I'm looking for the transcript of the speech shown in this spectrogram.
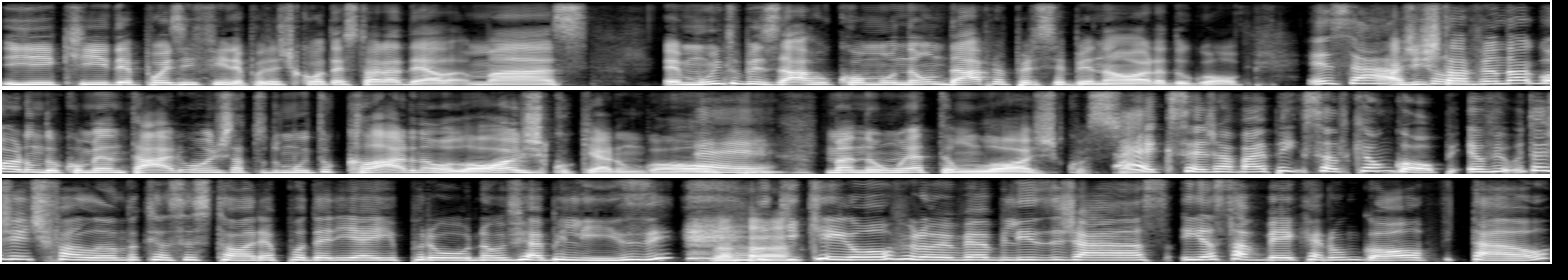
E que depois, enfim, depois a gente conta a história dela. Mas é muito bizarro como não dá pra perceber na hora do golpe. Exato. A gente tá vendo agora um documentário onde tá tudo muito claro. Não, lógico que era um golpe, É. mas não é tão lógico assim. É, que você já vai pensando que é um golpe. Eu vi muita gente falando que essa história poderia ir pro Não Inviabilize. E que quem ouve o Não Inviabilize já ia saber que era um golpe e tal.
